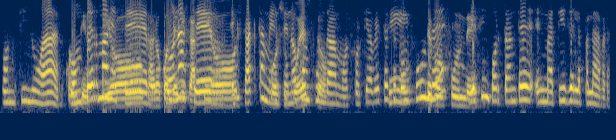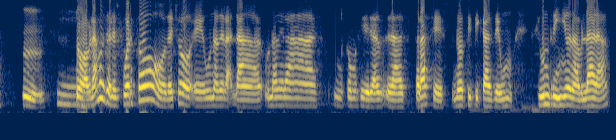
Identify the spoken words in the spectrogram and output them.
continuar, con, permanecer, con, hacer. Exactamente, no confundamos, porque a veces se, confunde y es importante el matiz de la palabra. Mm. No, hablamos del esfuerzo, de hecho, eh, una, de una de las, ¿cómo se diría? las frases no típicas de un, si un riñón hablara,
